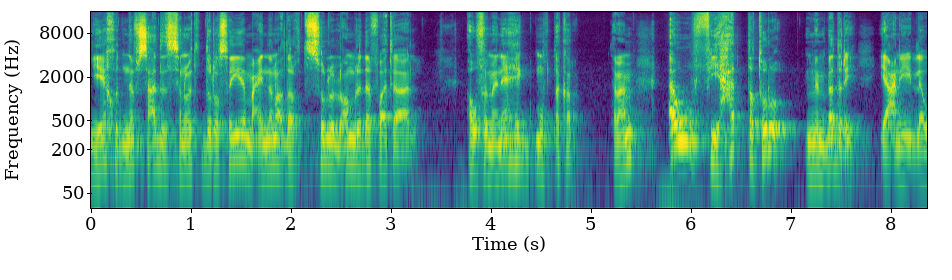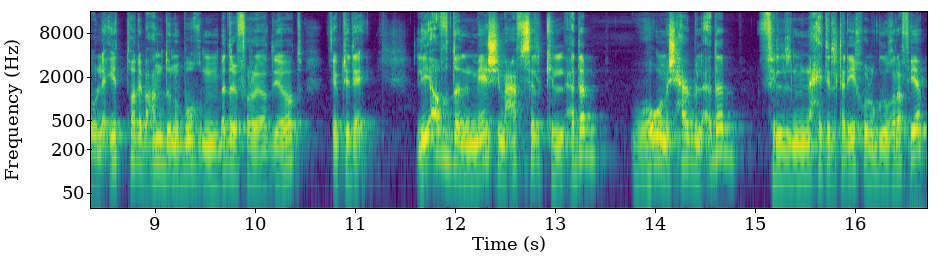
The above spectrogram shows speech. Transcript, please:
ياخد نفس عدد السنوات الدراسية مع إن أنا أقدر أختصر له العمر ده في وقت أقل أو في مناهج مبتكرة تمام؟ أو في حتى طرق من بدري. يعني لو لقيت طالب عنده نبوغ من بدري في الرياضيات في ابتدائي ليه أفضل ماشي معاه في سلك الأدب وهو مش حابب الأدب في من ناحية التاريخ والجغرافيا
